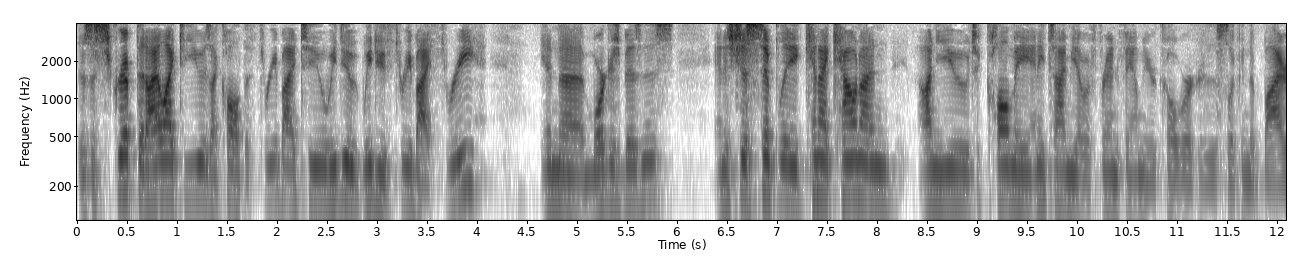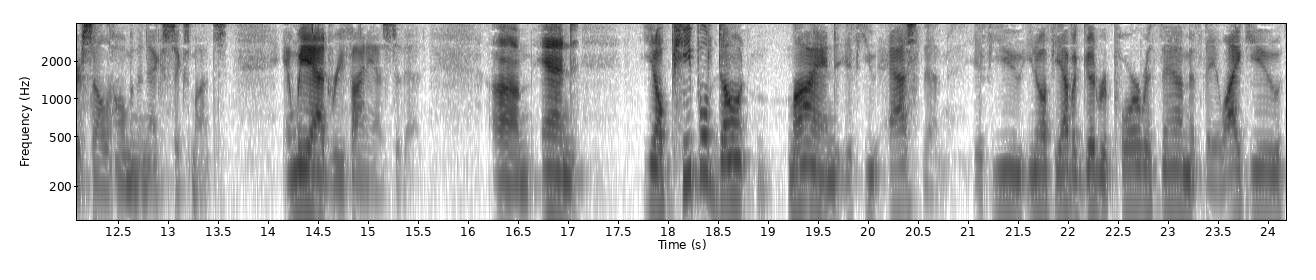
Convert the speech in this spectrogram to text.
there's a script that I like to use. I call it the three by two. We do we do three by three in the mortgage business. And it's just simply, can I count on on you to call me anytime you have a friend, family, or coworker that's looking to buy or sell a home in the next six months? And we add refinance to that. Um, and you know, people don't mind if you ask them. If you you know if you have a good rapport with them, if they like you,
